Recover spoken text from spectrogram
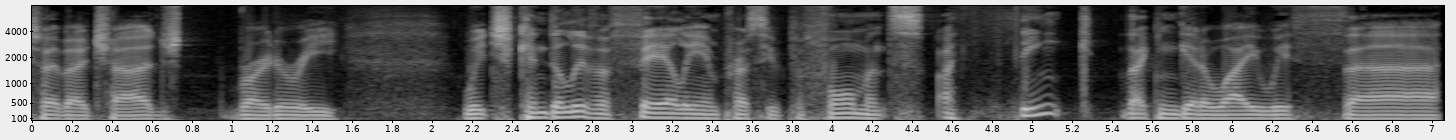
turbocharged rotary which can deliver fairly impressive performance, I think they can get away with uh,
